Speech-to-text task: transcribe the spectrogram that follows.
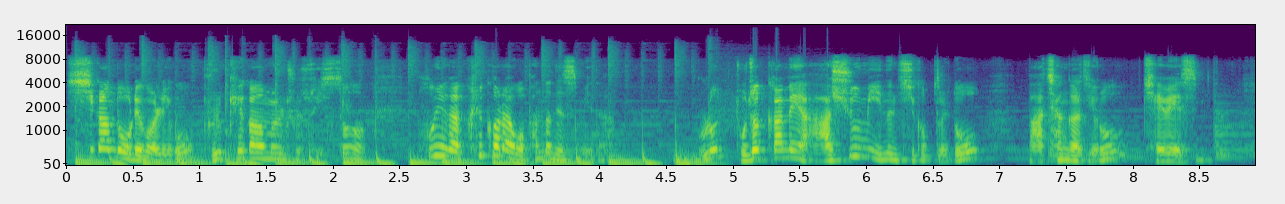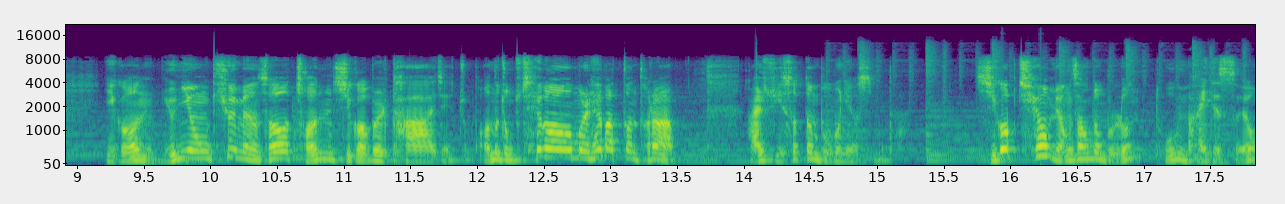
시간도 오래 걸리고 불쾌감을 줄 수 있어 후회가 클 거라고 판단했습니다. 물론 도적감에 아쉬움이 있는 직업들도 마찬가지로 제외했습니다. 이건 유니온 키우면서 전 직업을 다 이제 좀 어느 정도 체험을 해봤던 터라 알 수 있었던 부분이었습니다. 직업 체험 영상도 물론 도움이 많이 됐어요.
